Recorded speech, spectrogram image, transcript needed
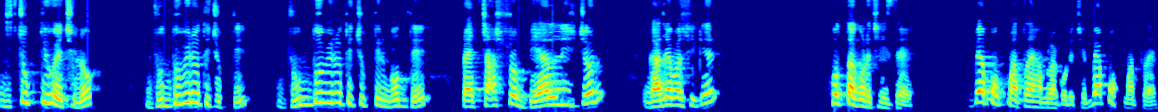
যে চুক্তি হয়েছিল, যুদ্ধবিরতি চুক্তি, যুদ্ধবিরতি চুক্তির মধ্যে প্রায় চারশো বিয়াল্লিশ জন গাজাবাসীকে হত্যা করেছে ইসরায়েল। ব্যাপক মাত্রায় হামলা করেছে, ব্যাপক মাত্রায়।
